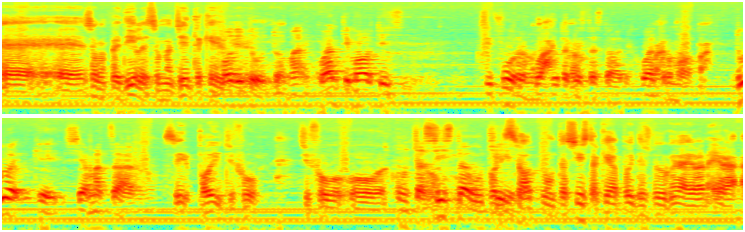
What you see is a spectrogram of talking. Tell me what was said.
Eh, eh, insomma, per dirle, insomma, gente che... Un po' di tutto, ma quanti morti ci furono quattro, in tutta questa storia? Quattro, quattro morti. Due che si ammazzarono. Sì, poi ci fu, ci fu oh, un tassista un, un poliziotto, un tassista che poi era, era,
